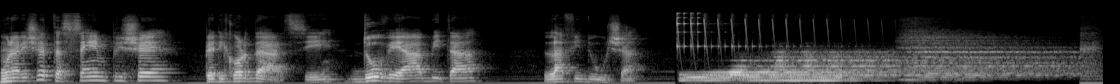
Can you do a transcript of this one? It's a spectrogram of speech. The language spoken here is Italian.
Una ricetta semplice per ricordarsi dove abita la fiducia.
